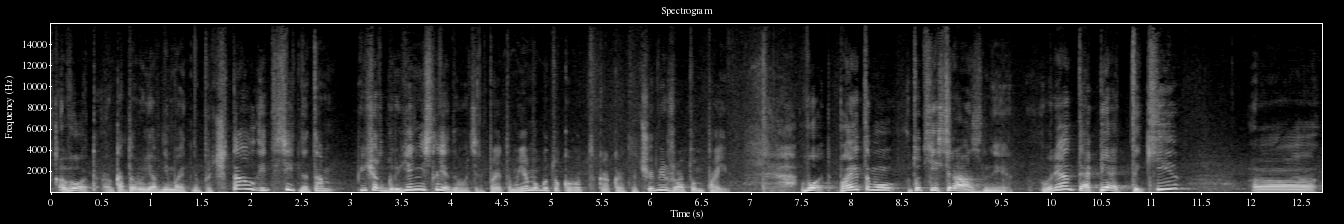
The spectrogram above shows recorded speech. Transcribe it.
вот, которую я внимательно прочитал, и действительно там, еще раз говорю, я не следователь, поэтому я могу только вот как это, что вижу, о том пою. Вот, поэтому тут есть разные варианты. Опять-таки, э,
